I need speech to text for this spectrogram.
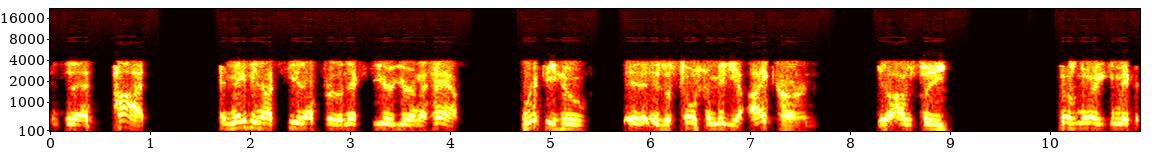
into that pot and maybe not see it up for the next year, year and a half. Rickie, who is a social media icon, you know, obviously doesn't look like he can make a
